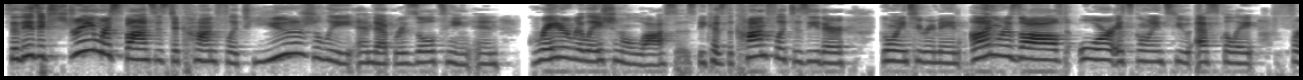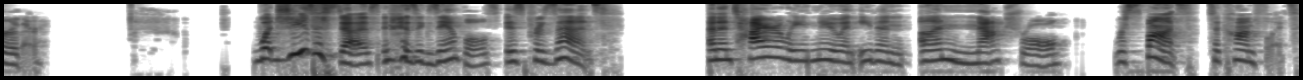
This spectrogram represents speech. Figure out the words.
So these extreme responses to conflict usually end up resulting in greater relational losses because the conflict is either going to remain unresolved or it's going to escalate further. What Jesus does in his examples is present an entirely new and even unnatural response to conflict.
